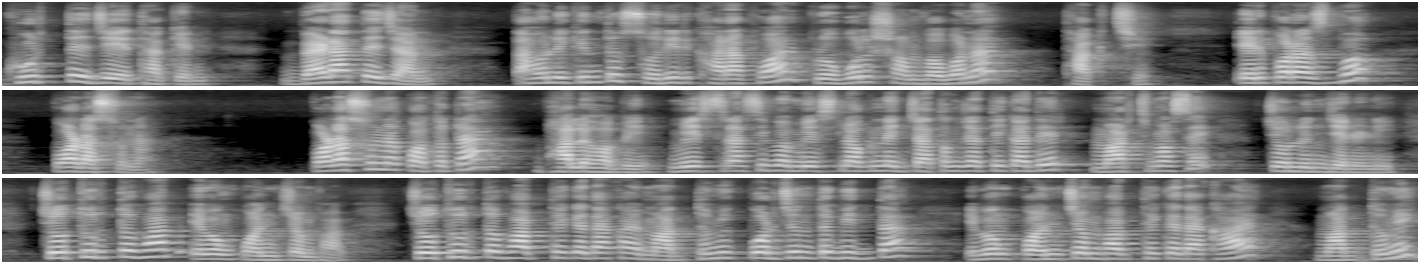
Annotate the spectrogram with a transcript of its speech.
ঘুরতে যেয়ে থাকেন, বেড়াতে যান, তাহলে কিন্তু শরীর খারাপ হওয়ার প্রবল সম্ভাবনা থাকছে। এরপর আসব পড়াশোনা। পড়াশোনা কতটা ভালো হবে? মেষ রাশি বা মেষ লগ্নের জাতক জাতিকাদের মার্চ মাসে চলুন জেনে নিই। চতুর্থ ভাব এবং পঞ্চম ভাব। চতুর্থ ভাব থেকে দেখা হয় মাধ্যমিক পর্যন্ত বিদ্যা এবং পঞ্চম ভাব থেকে দেখা হয় মাধ্যমিক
